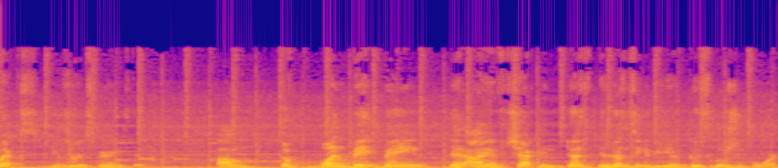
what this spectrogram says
UX, user experience things. Um, the one big bane that I have checked and does, there doesn't seem to be a good solution for,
